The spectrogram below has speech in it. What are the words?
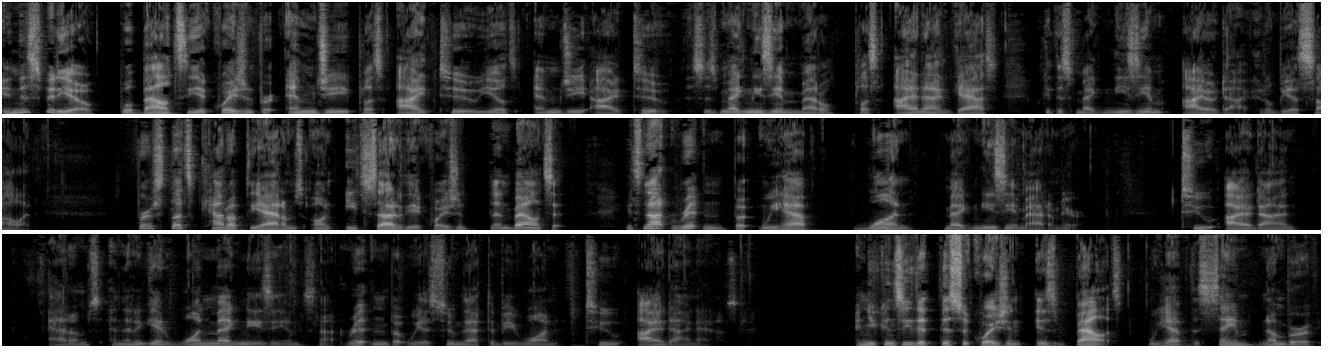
In this video, we'll balance the equation for Mg plus I2 yields MgI2. This is magnesium metal plus iodine gas. We get this magnesium iodide. It'll be a solid. First, let's count up the atoms on each side of the equation, then balance it. It's not written, but we have one magnesium atom here, two iodine atoms, and then again one magnesium. It's not written, but we assume that to be one, two iodine atoms. And you can see that this equation is balanced. We have the same number of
